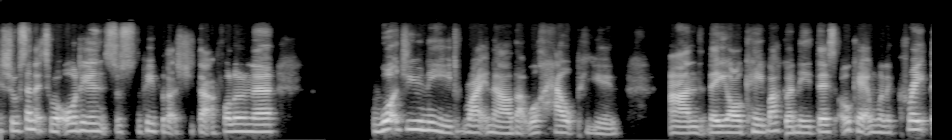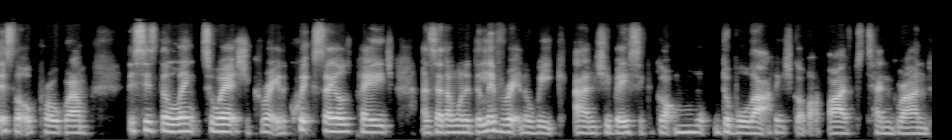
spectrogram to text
she'll send it to her audience, just the people that she that are following her. What do you need right now that will help you? And they all came back. I need this. Okay, I'm going to create this little program. This is the link to it. She created a quick sales page and said, I'm going to deliver it in a week. And she basically got double that. I think she got about five to 10 grand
